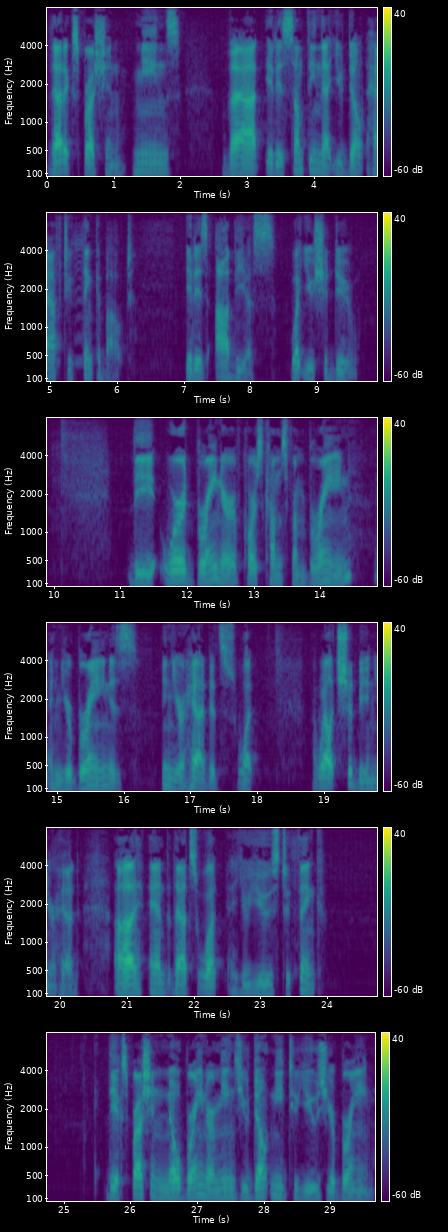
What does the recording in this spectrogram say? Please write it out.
that expression means that it is something that you don't have to think about. It is obvious what you should do. The word brainer, of course, comes from brain, and your brain is in your head. It's what, well, it should be in your head. Uh, and that's what you use to think the expression no brainer means you don't need to use your brain,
